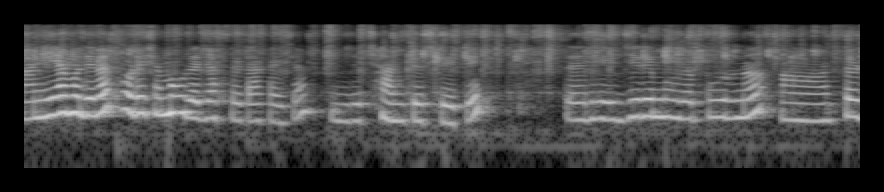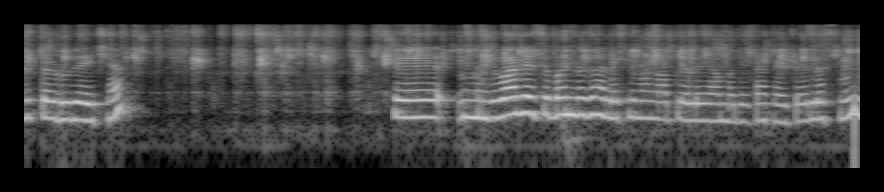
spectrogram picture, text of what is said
आणि यामध्ये ना थोड्याशा मोहऱ्या जास्त टाकायच्या म्हणजे छान टेस्ट येते. तर हे जिरे मोहऱ्या पूर्ण तडतडू द्यायच्या. हे म्हणजे वाजायचं बंद झालं की मग आपल्याला यामध्ये टाकायचं आहे लसूण.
